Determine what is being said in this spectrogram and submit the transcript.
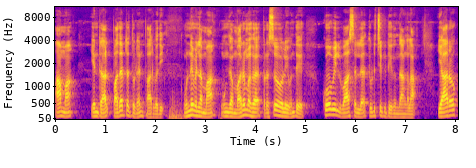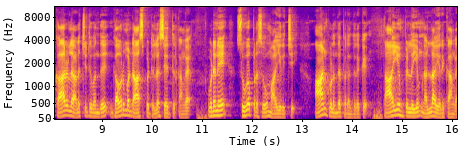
ஆமாம் என்றால் பதட்டத்துடன் பார்வதி. ஒன்றுமில்லம்மா உங்கள் மருமக பிரசவ வந்து கோவில் வாசலில் துடிச்சுக்கிட்டு இருந்தாங்களாம். யாரோ காரில் அழைச்சிட்டு வந்து கவர்மெண்ட் ஹாஸ்பிட்டலில் சேர்த்துருக்காங்க. உடனே சுகப்பிரசவம் ஆயிருச்சு. ஆண் குழந்தை பிறந்திருக்கு. தாயும் பிள்ளையும் நல்லா இருக்காங்க.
